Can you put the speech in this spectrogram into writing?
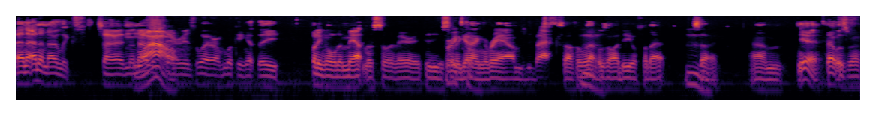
and and a Nolix. So in the Nolix Wow. area is where I'm looking at the putting all the mountainous sort of area because you're sort of cool. going around and back. So I thought Mm. that was ideal for that. Mm. So um, yeah, that was my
